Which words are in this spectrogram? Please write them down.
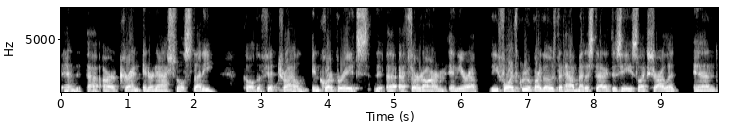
And uh, our current international study called the PHITT trial incorporates a, third arm in Europe. The fourth group are those that have metastatic disease, like Charlotte, and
